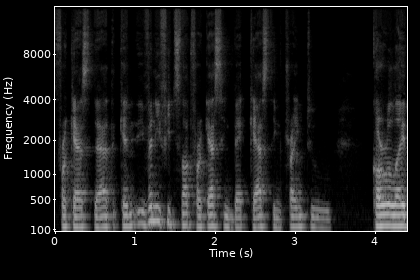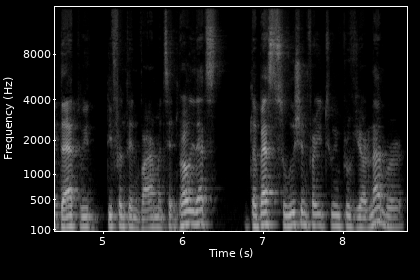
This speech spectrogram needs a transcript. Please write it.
forecast that? Can even if it's not forecasting, backcasting, trying to correlate that with different environments, and probably that's the best solution for you to improve your number.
